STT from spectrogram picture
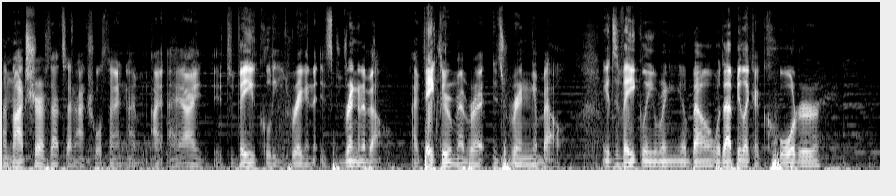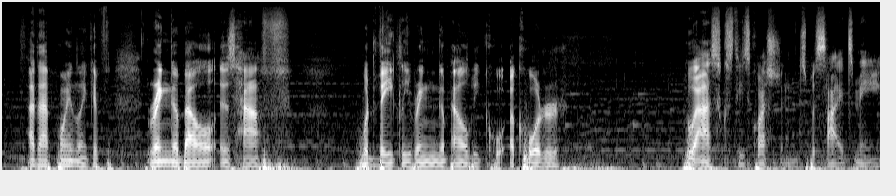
I'm not sure if that's an actual thing. I'm, I, I, I, it's vaguely ringing. It's ringing a bell. I vaguely remember it. It's ringing a bell. It's vaguely ringing a bell. Would that be like a quarter at that point? Like if ring a bell is half, would vaguely ring a bell be qu a quarter? Who asks these questions besides me?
